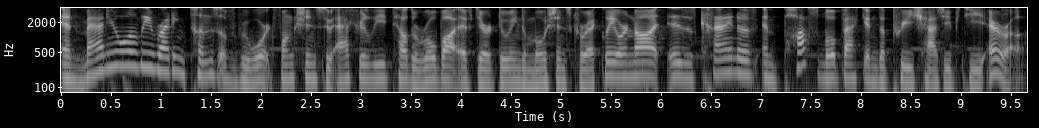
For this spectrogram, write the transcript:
And manually writing tons of reward functions to accurately tell the robot if they're doing the motions correctly or not is kind of impossible back in the pre-ChatGPT era.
